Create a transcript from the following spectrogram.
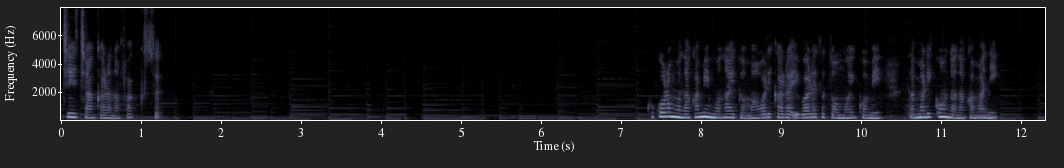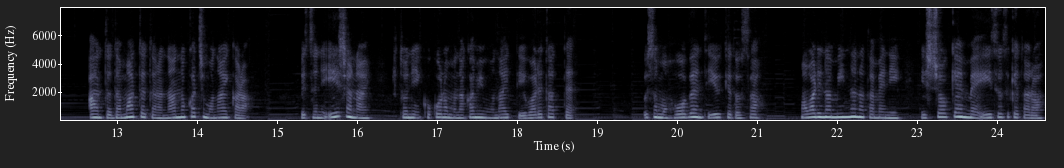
じいちゃんからのファックス心も中身もないと周りから言われたと思い込み黙り込んだ仲間にあんた黙ってたら何の価値もないから別にいいじゃない人に心も中身もないって言われたって嘘も方便って言うけどさ周りのみんなのために一生懸命言い続けたら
